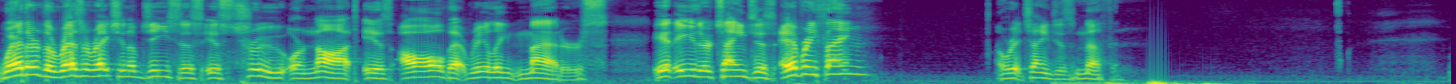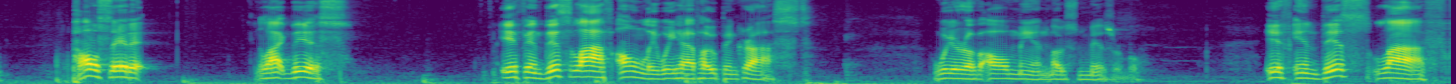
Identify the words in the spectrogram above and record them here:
Whether the resurrection of Jesus is true or not is all that really matters it either changes everything or it changes nothing. Paul said it like this If in this life only we have hope in Christ, we are of all men most miserable. If in this life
